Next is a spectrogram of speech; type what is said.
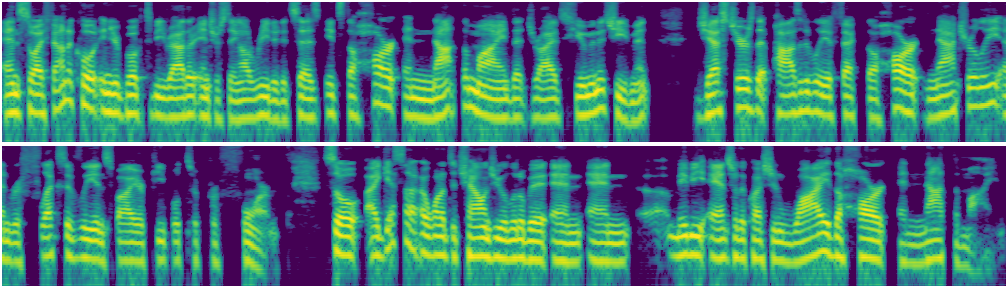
And so I found a quote in your book to be rather interesting. I'll read it. It says, It's the heart and not the mind that drives human achievement. Gestures that positively affect the heart naturally and reflexively inspire people to perform. So I guess I, I wanted to challenge you a little bit and and uh, maybe answer the question: Why the heart and not the mind?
